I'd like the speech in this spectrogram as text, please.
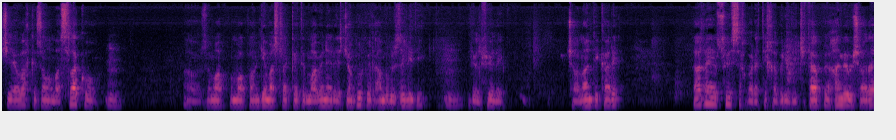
چې یو وخت کې زما مسلک و او زما په ما په همدې مسلک کې د معاون رئیس جمهور پورې هم روزلي دي بالفعل چالان دي کارې هغه یو څو استخباراتي خبرې دي چې تا په هم یو اشاره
